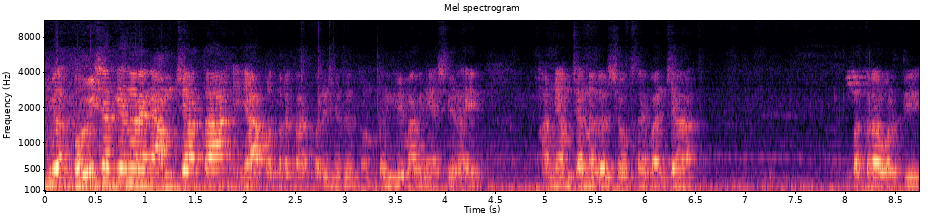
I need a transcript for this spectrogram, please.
तुम्ही भविष्यात घेणार आहे ना? आमच्या आता ह्या पत्रकार परिषदेतून पहिली मागणी अशी राहील आम्ही आमच्या नगरसेवक साहेबांच्या पत्रावरती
